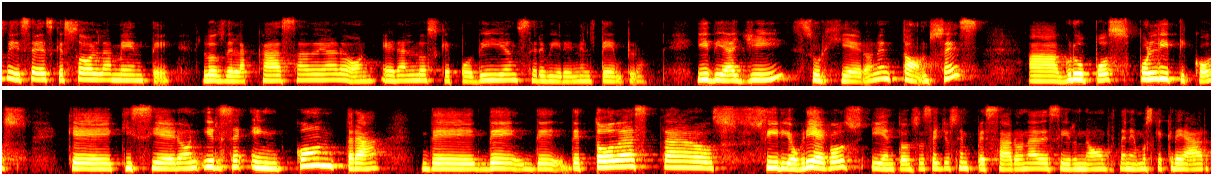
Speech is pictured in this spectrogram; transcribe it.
dice es que solamente los de la casa de Aarón eran los que podían servir en el templo. Y de allí surgieron entonces a grupos políticos que quisieron irse en contra de, de, de, todos estos sirio-griegos y entonces ellos empezaron a decir, no, tenemos que crear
